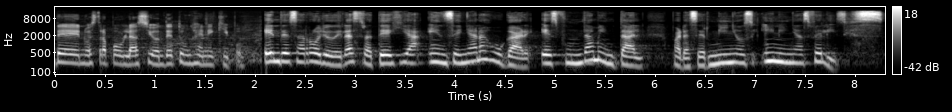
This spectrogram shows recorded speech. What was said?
de nuestra población de Tunja en equipo. En desarrollo de la estrategia, enseñar a jugar es fundamental para ser niños y niñas felices.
